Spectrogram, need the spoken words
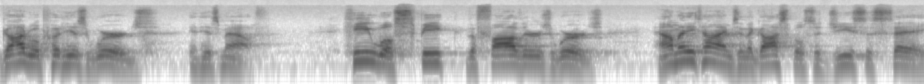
God will put his words in his mouth. He will speak the Father's words. How many times in the Gospels did Jesus say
